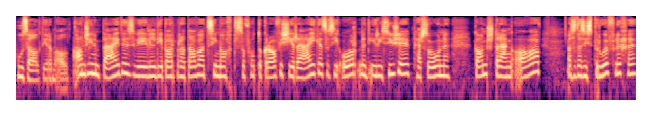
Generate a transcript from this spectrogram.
Haushalt, ihrem Alltag? Anscheinend beides, weil die Barbara Davat, sie macht so fotografische Reihen, also sie ordnet ihre Sujet, Personen ganz streng an. Also das ist das Berufliche,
